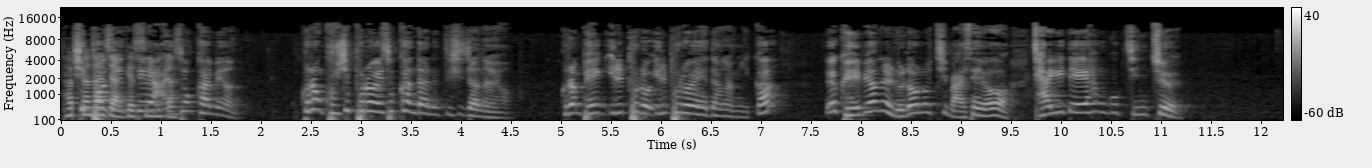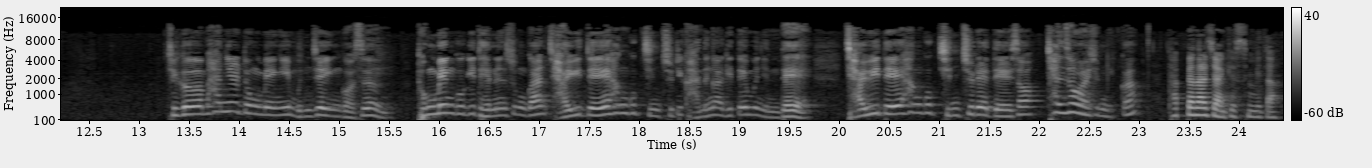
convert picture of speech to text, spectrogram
답변하지 10%에 않겠습니다. 안 속하면 그럼 90%에 속한다는 뜻이잖아요. 그럼 101% 1%에 해당합니까? 왜 궤변을 늘어놓지 마세요. 자위대의 한국 진출. 지금 한일 동맹이 문제인 것은 동맹국이 되는 순간 자위대의 한국 진출이 가능하기 때문인데 자위대의 한국 진출에 대해서 찬성하십니까? 답변하지 않겠습니다.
